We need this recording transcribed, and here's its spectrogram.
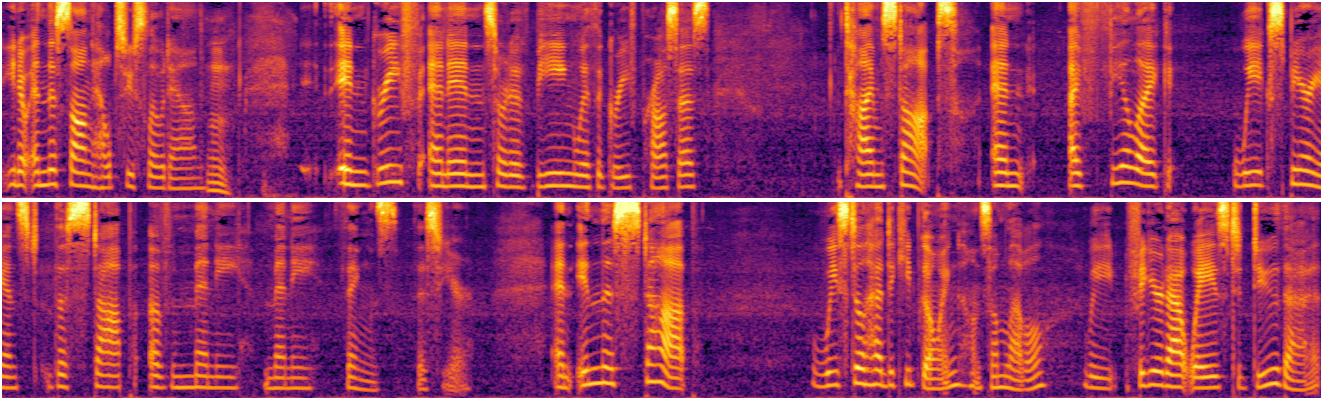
You know, and this song helps you slow down. Mm. In grief and in sort of being with the grief process, time stops. And I feel like we experienced the stop of many, many things this year. And in this stop, we still had to keep going on some level. We figured out ways to do that,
